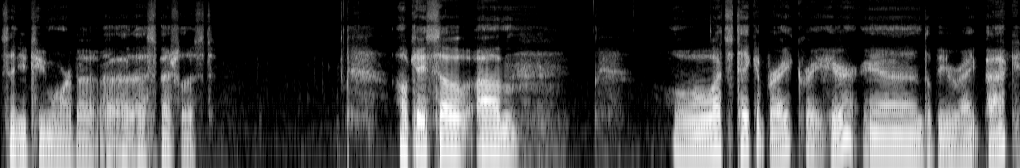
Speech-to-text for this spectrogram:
send you to more of a, a, a specialist. Okay, so um, let's take a break right here, and I'll be right back.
